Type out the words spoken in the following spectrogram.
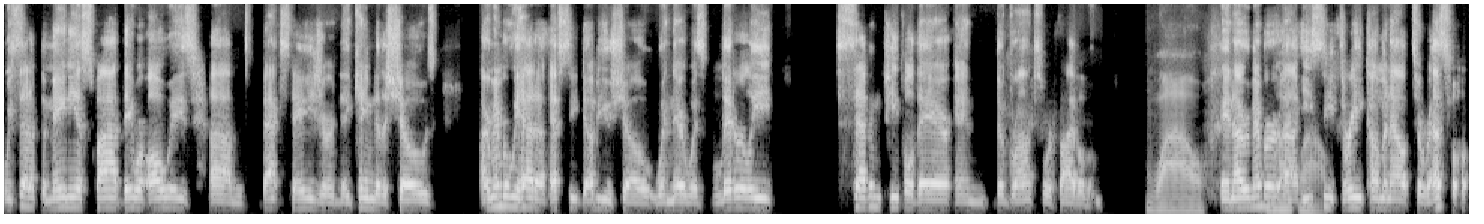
We set up the Mania spot. They were always um, backstage or they came to the shows. I remember we had a FCW show when there was literally seven people there and the Gronks were five of them. Wow. And I remember Wow, uh, wow. EC3 coming out to wrestle.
